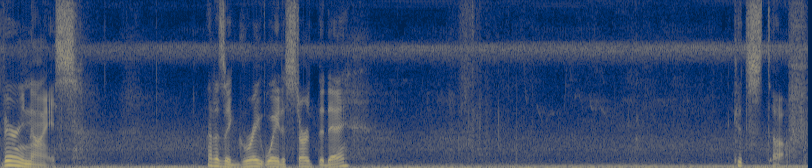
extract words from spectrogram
Very nice. That is a great way to start the day. Good stuff.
